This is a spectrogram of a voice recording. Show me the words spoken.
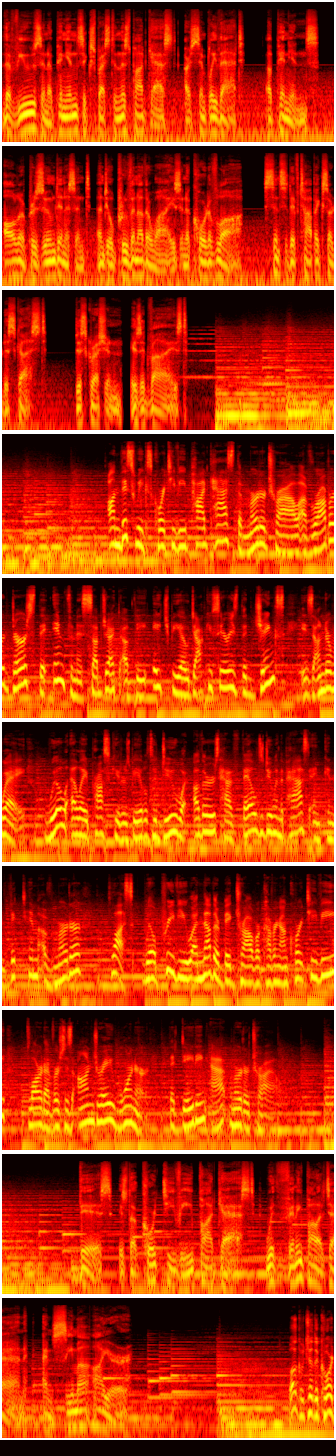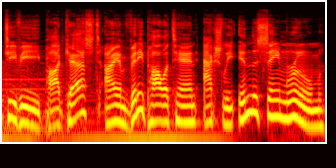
The views and opinions expressed in this podcast are simply that opinions. All are presumed innocent until proven otherwise in a court of law. Sensitive topics are discussed. Discretion is advised. On this week's Court TV podcast, the murder trial of Robert Durst, the infamous subject of the HBO docuseries The Jinx, is underway. Will LA prosecutors be able to do what others have failed to do in the past and convict him of murder? Plus, we'll preview another big trial we're covering on Court TV Florida versus Andre Warner, the dating app murder trial. This is the Court TV podcast with Vinnie Politan and Seema Iyer. Welcome to the Court TV podcast. I am Vinnie Politan, actually in the same room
